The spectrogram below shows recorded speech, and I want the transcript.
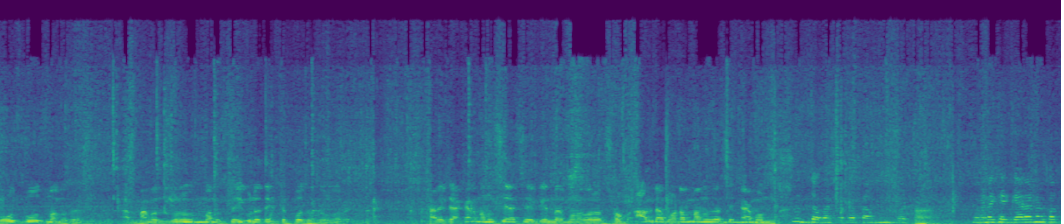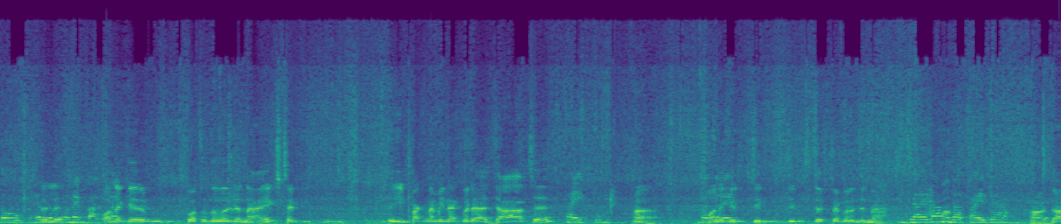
বহুত বহুত মানুষ আছে। আর মানুষগুলো মানুষ এইগুলো দেখতে পছন্দ করে। খালি ঢাকার মানুষই আছে কিন্তু মনে করো সব আলটা মডার্ন মানুষ আছে এমন শুদ্ধ বাসা কথা হ্যাঁ। অনেকে তাহলে অনেক পছন্দ করে যে না এক্সট্রা এই পাকনামি না করে যা আছে হ্যাঁ। অনেকে চেষ্টা করে যে না হ্যাঁ যা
